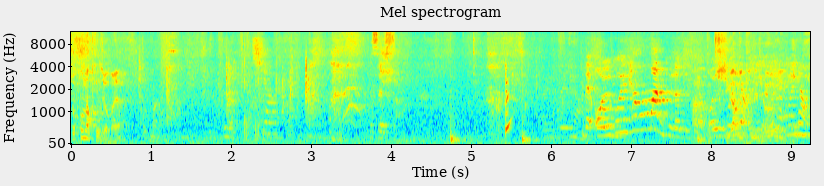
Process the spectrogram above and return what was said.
조그맣게 적어요? 취향. 됐어. 네 얼굴 향만 그려주세요. 아, 얼굴 기가 향. 막히네, 얼굴. 향.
